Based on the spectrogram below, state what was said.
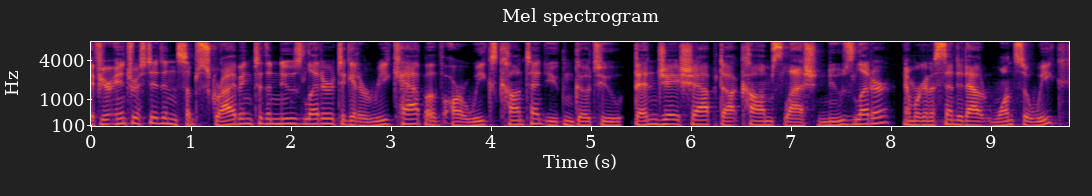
If you're interested in subscribing to the newsletter to get a recap of our week's content, you can go to benjshap.com slash newsletter, and we're going to send it out once a week.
